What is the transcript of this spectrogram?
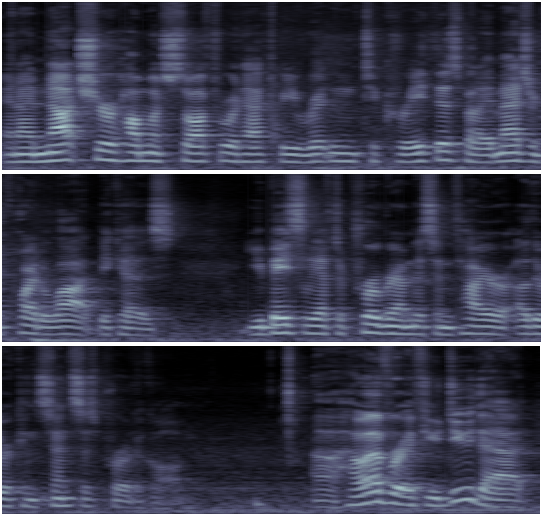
and I'm not sure how much software would have to be written to create this, but I imagine quite a lot because you basically have to program this entire other consensus protocol. Uh, however, if you do that,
